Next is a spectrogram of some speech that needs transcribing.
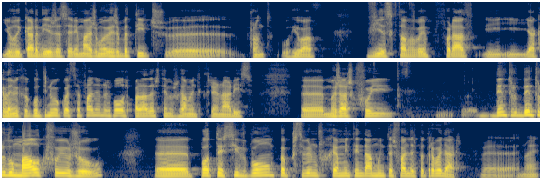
e o Ricardo Dias a serem mais uma vez batidos, eh, pronto, o Rio Ave via-se que estava bem preparado e, e a Académica continua com essa falha nas bolas paradas, temos realmente que treinar isso, mas acho que foi dentro, dentro do mal que foi o jogo, Uh, pode ter sido bom para percebermos que realmente ainda há muitas falhas para trabalhar, uh, não é?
